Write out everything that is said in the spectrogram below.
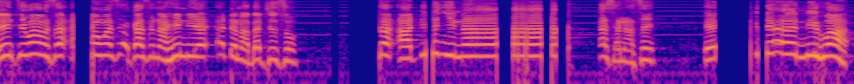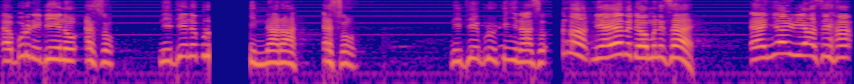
Nti wɔn sɛ ɛwɔn wɔn sɛ ɛka sɛ n'ahenni ɛda n'abɛti so. Sɛ adeɛ nyinaa ɛsɛ n'ase. Ebiara nni hɔ a ɛboro ne din no ɛso. Ne din no nyinara ɛso ne din buru ne nyinaa so. Ɛna nea ɛyɛ me wɔn ne sɛ ɛnyɛ wiase ha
